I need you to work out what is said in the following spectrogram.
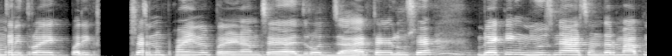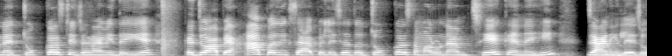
સમય મિત્રો, એક પરીક્ષાનું ફાઇનલ પરિણામ છે. આજરોજ જાહેર થયેલું છે. બ્રેકિંગ ન્યૂઝના સંદર્ભમાં આપને ચોક્કસથી જણાવી દઈએ કે જો આપે આ પરીક્ષા આપેલી છે તો ચોક્કસ તમારું નામ છે કે નહીં જાણી લેજો.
